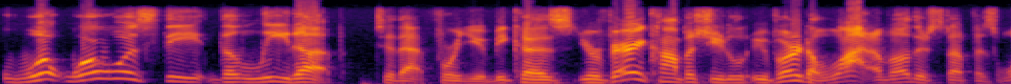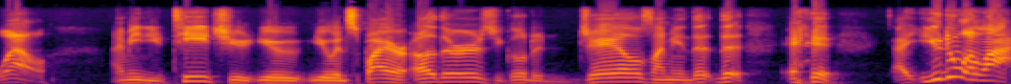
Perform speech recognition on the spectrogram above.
what what was the the lead up to that for you? Because you're very accomplished you, you've learned a lot of other stuff as well I mean, you teach, you you you inspire others, you go to jails. I mean, the, the you do a lot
